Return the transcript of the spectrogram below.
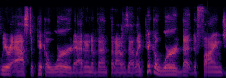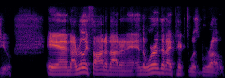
we were asked to pick a word at an event that I was at, like pick a word that defines you. And I really thought about it, and the word that I picked was grow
